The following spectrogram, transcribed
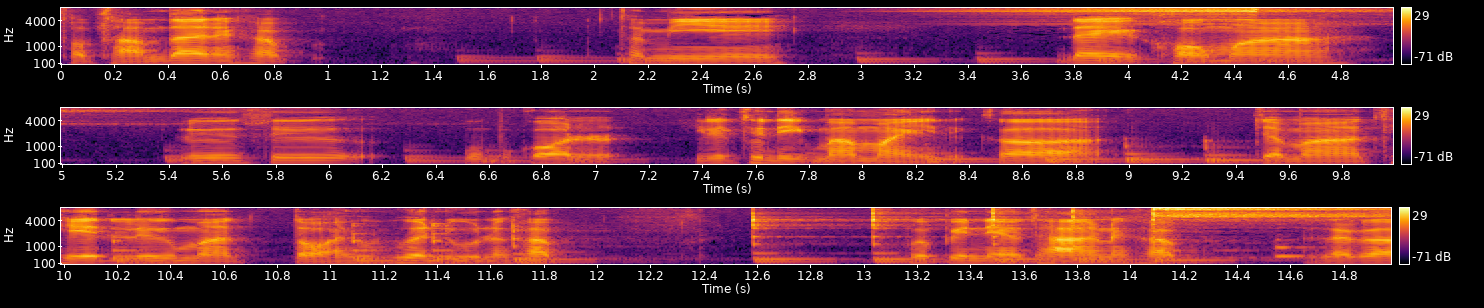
สอบถามได้นะครับ ถ้ามีได้ของมา หรือซื้ออุปกรณ์อิเล็กทรอนิกส์มาใหม่ ก็จะมาเทสหรือมาต่อให้เพื่อนๆดูนะครับ เพื่อเป็นแนวทางนะครับ แล้วก็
